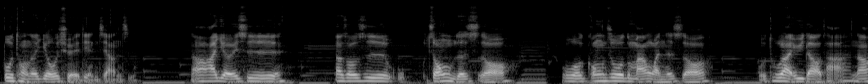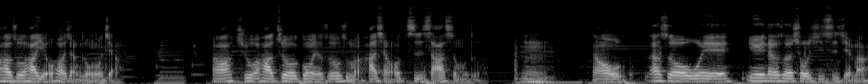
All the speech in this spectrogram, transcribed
不同的优缺点这样子。然后他有一次，那时候是中午的时候，我工作都蛮晚的时候，我突然遇到他，然后他说他有话想跟我讲，然后结果他最后跟我说什么，他想要自杀什么的。嗯，然后那时候我也因为那个时候休息时间嘛，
